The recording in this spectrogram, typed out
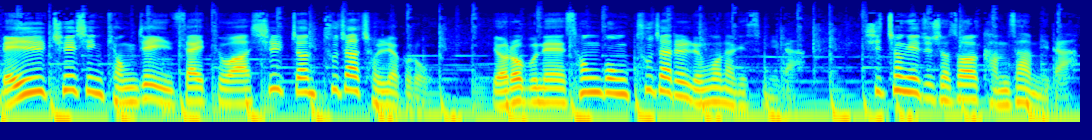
매일 최신 경제 인사이트와 실전 투자 전략으로 여러분의 성공 투자를 응원하겠습니다. 시청해주셔서 감사합니다.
